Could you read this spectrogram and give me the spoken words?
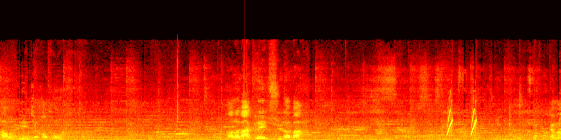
啊，我眼睛好痛啊！好了吧，可以取了吧？干嘛？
